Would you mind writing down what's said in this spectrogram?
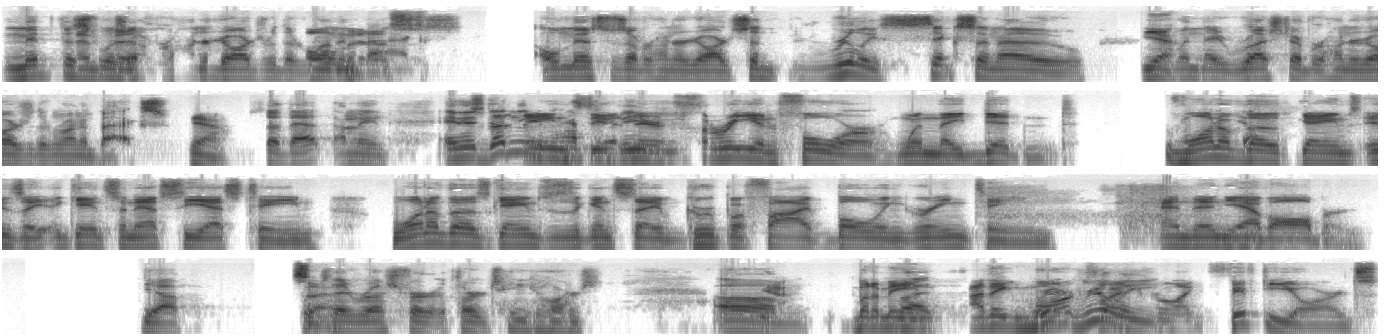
Memphis, was over 100 yards with their Ole running Miss. backs. Ole Miss was over 100 yards. So really six and zero Yeah. when they rushed over 100 yards with the running backs. Yeah. So that, I mean, and it So doesn't even means have to that they're be. three and four when they didn't. One of Yeah. those games is a, against an FCS team. One of those games is against a group of five Bowling Green team, and then you have Auburn. Yeah. So, Which they rush for 13 yards. Um, but I mean, but I think Mark really- really for like 50 yards,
